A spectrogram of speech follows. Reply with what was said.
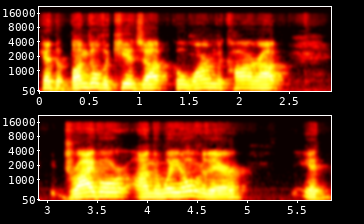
He had to bundle the kids up, go warm the car up, drive over on the way over there. It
